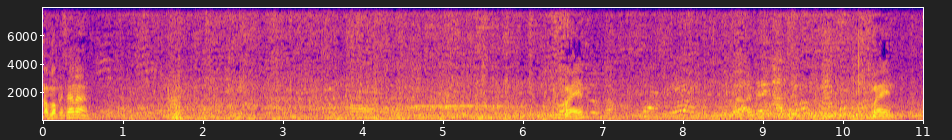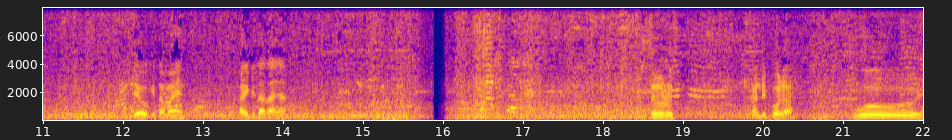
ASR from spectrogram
Apa ke sana? Main? Main. Yuk kita main. Ayo kita tanya. Turut. Mandi bola. Wuih.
